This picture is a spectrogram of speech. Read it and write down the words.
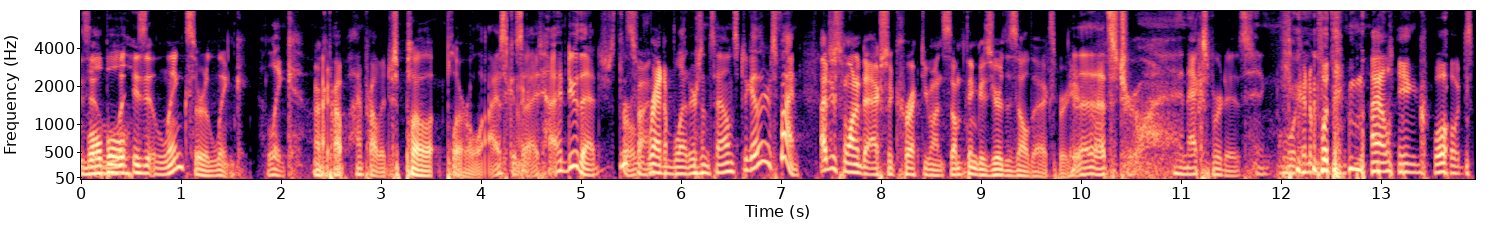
Is mobile It, is it Links or Link? Link. I, prob- I probably just plur- pluralize because I, I do that. Just throw random letters and sounds together. It's fine. I just wanted to actually correct you on something because you're the Zelda expert here. Uh, That's true. An expert is. We're going to put that mildly in quotes.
